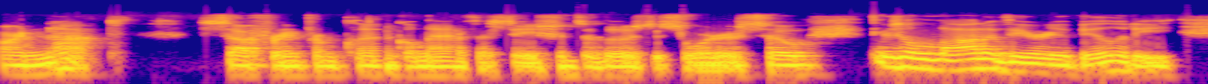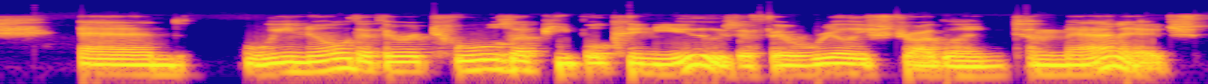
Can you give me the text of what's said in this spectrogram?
are not suffering from clinical manifestations of those disorders. So there's a lot of variability. And we know that there are tools that people can use if they're really struggling to manage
